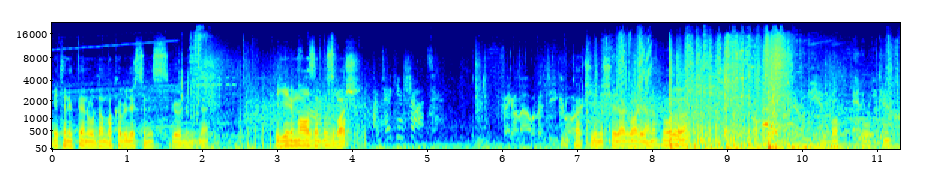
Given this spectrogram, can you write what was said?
yeteneklerine oradan bakabilirsiniz görünümüne. Ve yeni mağazamız var. Birkaç yeni şeyler var yani. Ne oluyor lan? Allah korktum.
